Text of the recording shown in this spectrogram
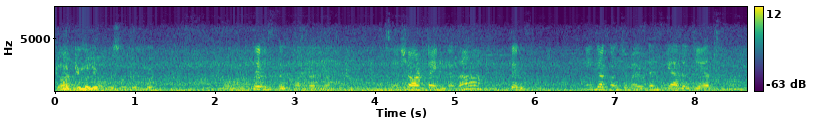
క్లారిటీ మళ్ళీ తెలుస్తుంది షార్ట్ టైం కదా. తెలుస్తుంది. ఇంకా కొంచెం ఎవిడెన్స్ గ్యాదర్ చేయాల్సి ఉంది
